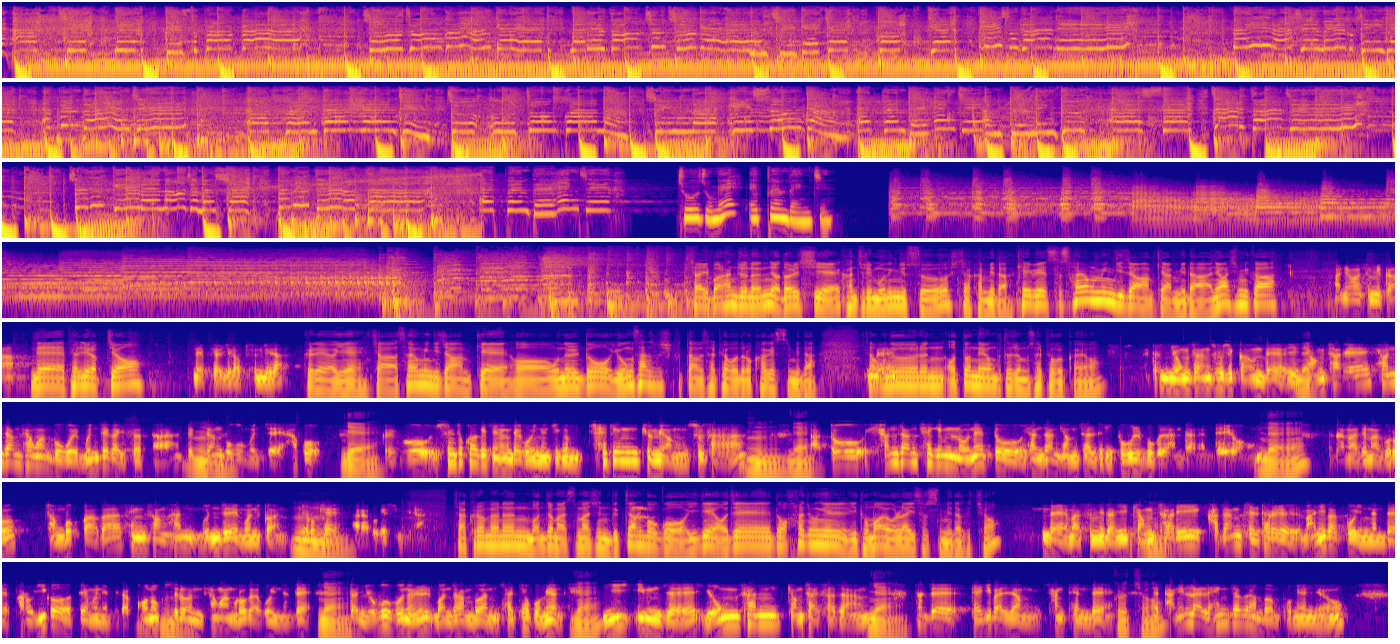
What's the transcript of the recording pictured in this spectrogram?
FM 냉진. 자, 이번 한 주는 8시에 간추린 모닝뉴스 시작합니다. KBS 서영민 기자와 함께 합니다. 안녕하십니까? 안녕하십니까? 네, 별일 없죠? 네, 별일 없습니다. 그래요, 예. 자, 서영민 기자와 함께, 어, 오늘도 용산 소식부터 한번 살펴보도록 하겠습니다. 자, 네. 오늘은 어떤 내용부터 좀 살펴볼까요? 용산 소식 가운데 네. 경찰의 현장 상황 보고에 문제가 있었다. 늑장 음. 보고 문제하고 예. 그리고 신속하게 진행되고 있는 지금 책임 규명 수사 음. 예. 아, 또 현장 책임론에 또 현장 경찰들이 부글부글 한다는 내용. 네. 그다음 마지막으로 정보과가 생성한 문제 문건 이렇게 음. 알아보겠습니다. 자 그러면은 먼저 말씀하신 늑장 보고 이게 어제도 하루 종일 이 도마에 올라 있었습니다. 그렇죠? 네, 맞습니다. 이 경찰이 네. 가장 질타를 많이 받고 있는데 바로 이거 때문입니다. 곤혹스러운 음. 상황으로 가고 있는데 네. 일단 이 부분을 먼저 한번 살펴보면 네. 이임재 용산 경찰서장 네. 현재 대기 발령 상태인데 그렇죠. 당일날 행적을 한번 보면요.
